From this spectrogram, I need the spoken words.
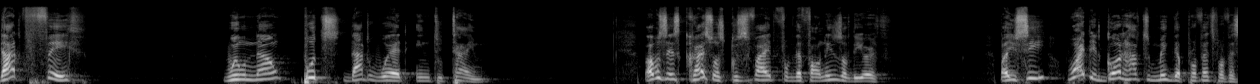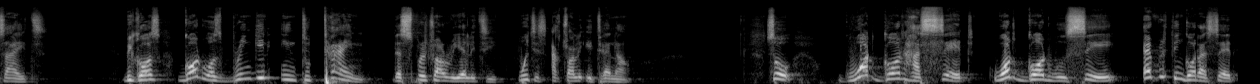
that faith will now put that word into time. Bible says Christ was crucified from the foundations of the earth. But you see, why did God have to make the prophets prophesy it? Because God was bringing into time the spiritual reality, which is actually eternal. So, what God has said, what God will say, everything God has said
